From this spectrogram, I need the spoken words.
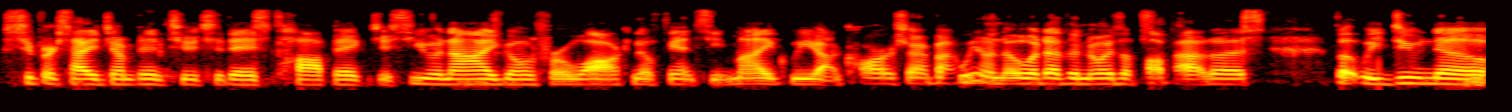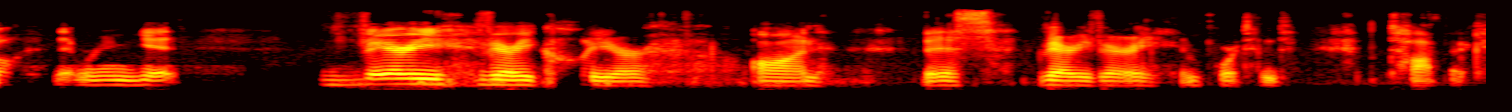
super excited to jump into today's topic. Just you and I going for a walk, no fancy mic. We got cars driving by. We don't know what other noise will pop out of us, but we do know that we're going to get very, very clear on this very, very important topic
